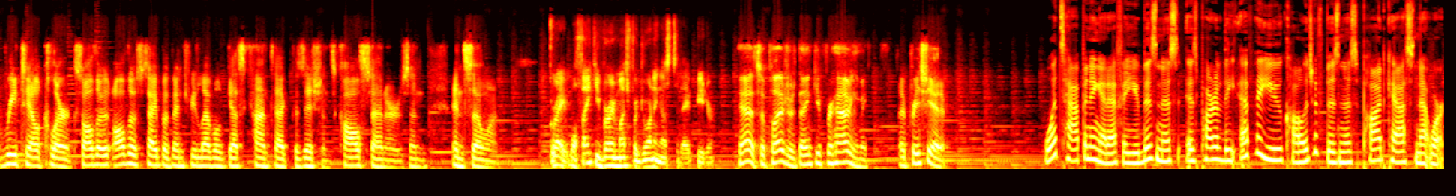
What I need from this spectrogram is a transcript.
retail clerks all those all those type of entry level guest contact positions call centers and and so on. Great. Well thank you very much for joining us today peter. Yeah it's a pleasure. Thank you for having me. I appreciate it What's Happening at FAU Business is part of the FAU College of Business podcast network.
